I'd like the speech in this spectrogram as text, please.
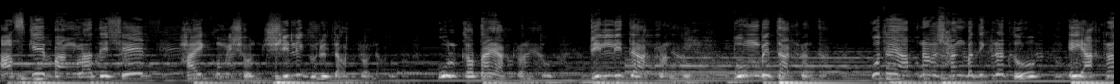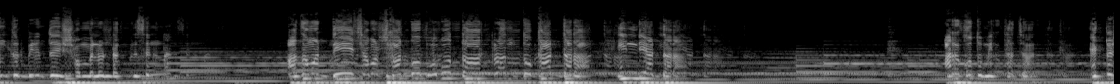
আজকে বাংলাদেশের হাই কমিশন শিলিগুড়িতে আক্রান্ত, কলকাতায় আক্রান্ত দিল্লিতে আক্রান্ত, বোম্বেতে আক্রান্ত। কোথায় আপনারা সাংবাদিকরা তো এই আক্রান্তর বিরুদ্ধে সম্মেলন ডাকতেছেন না? আজ আমার দেশ, আমার সার্বভৌমত্ব আক্রান্ত কার দ্বারা? ইন্ডিয়ার দ্বারা। আরও কত মিথ্যাচার। একটা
